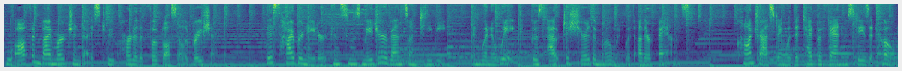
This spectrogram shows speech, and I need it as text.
who often buy merchandise to be part of the football celebration. This hibernator consumes major events on TV, and when awake, goes out to share the moment with other fans. Contrasting with the type of fan who stays at home,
